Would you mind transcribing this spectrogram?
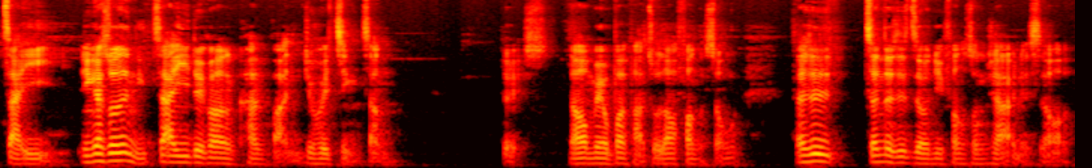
在意，应该说是你在意对方的看法，你就会紧张，对，然后没有办法做到放松。但是真的是只有你放松下来的时候。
